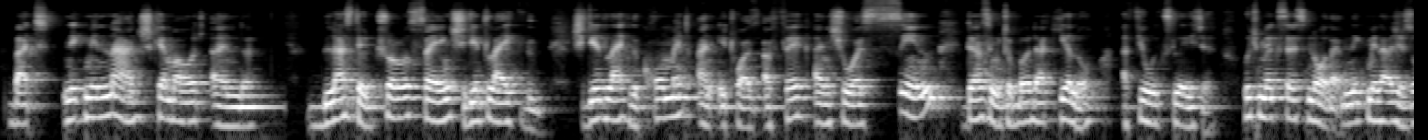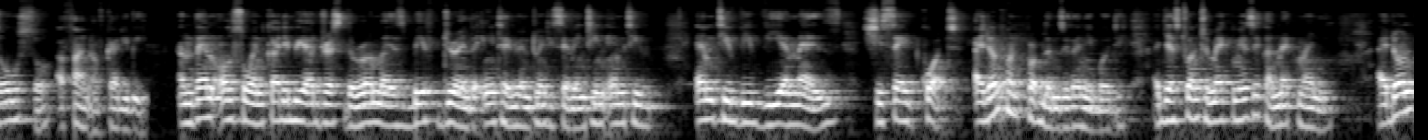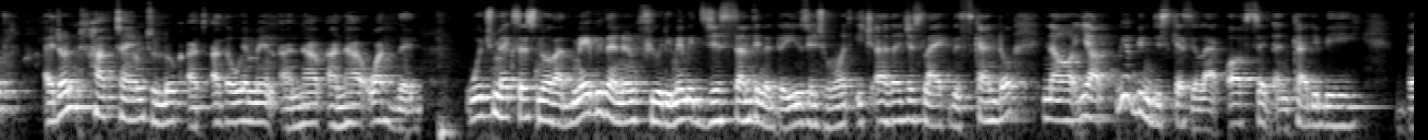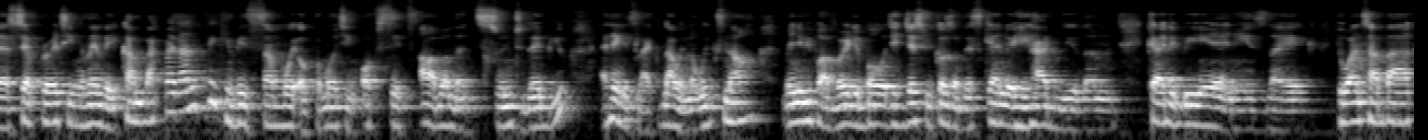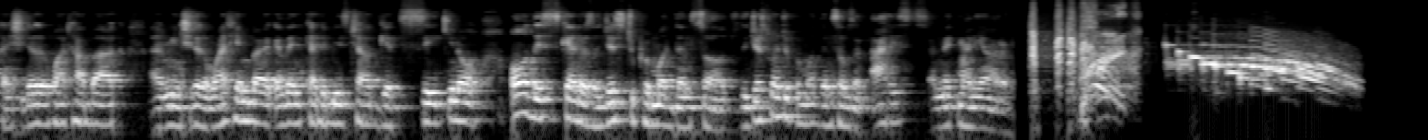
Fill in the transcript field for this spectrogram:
But Nicki Minaj came out and blasted trolls saying she didn't like the she didn't like the comment and it was a fake and she was seen dancing to Bodak Yellow a few weeks later, which makes us know that Nicki Minaj is also a fan of Cardi B. And then also when Cardi B addressed the rumors beef during the interview in 2017 MTV, MTV VMAs, she said, quote, I don't want problems with anybody. I just want to make music and make money. I don't I don't have time to look at other women and have and have what they which makes us know that maybe they're not feuding, maybe it's just something that they're using to promote each other, just like the scandal. Now, yeah, we have been discussing like Offset and Cardi B they're separating and then they come back. But I'm thinking there's some way of promoting Offset's album that's soon to debut. I think it's like now in a weeks now. Many people have already bought it just because of the scandal he had with um, Cardi B and he's like he wants her back and she doesn't want her back. I mean she doesn't want him back and then Cardi B's child gets sick. You know, all these scandals are just to promote themselves. They just want to promote themselves as artists and make money out of it.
